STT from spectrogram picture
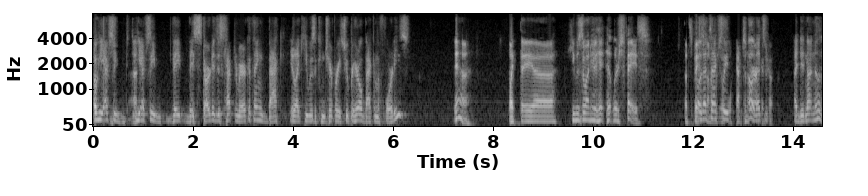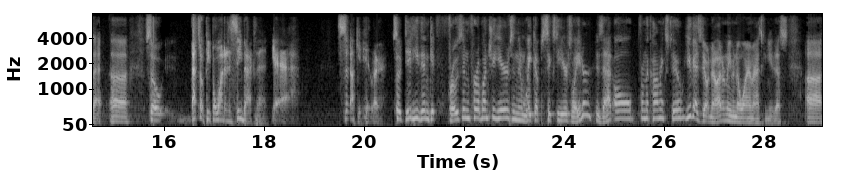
Oh, he actually he actually they they started this Captain America thing back like he was a contemporary superhero back in the 40s. Yeah, like they, uh, he was the one who hit Hitler's face. That's based Oh, that's actually Captain oh, that's cover. I did not know that. Uh, so That's what people wanted to see back then. Yeah, suck it, Hitler. So did he then get frozen for a bunch of years and then wake up 60 years later? Is that all from the comics too? You guys don't know. I don't even know why I'm asking you this. Uh,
